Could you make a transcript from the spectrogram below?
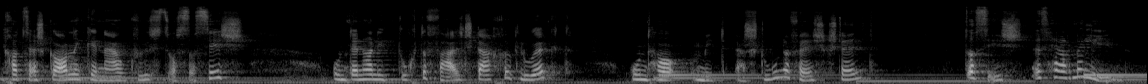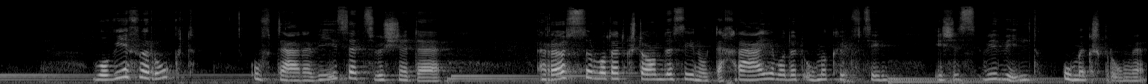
Ich habe zuerst gar nicht genau gewusst, was das ist. Und dann habe ich durch den Feldstecher geschaut und habe mit Erstaunen festgestellt, das ist ein Hermelin, wo wie verrückt auf dieser Wiese zwischen den Rössern, die dort gestanden sind, und den Kreien, die dort rumgehüpft sind, ist es wie wild umgesprungen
